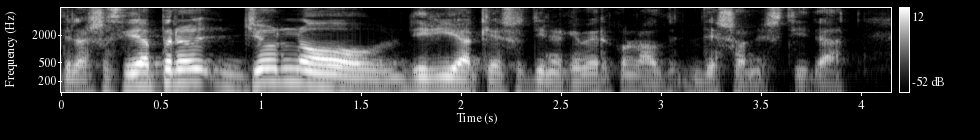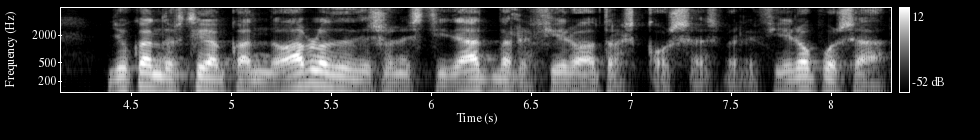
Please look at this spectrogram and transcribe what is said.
de la sociedad, pero yo no diría que eso tiene que ver con la deshonestidad. Yo cuando, estoy, cuando hablo de deshonestidad me refiero a otras cosas, me refiero pues a,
